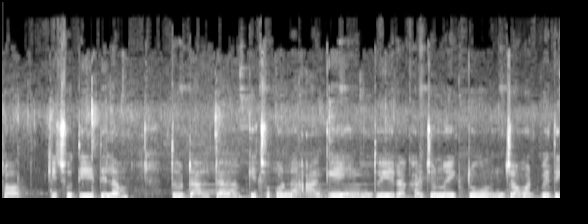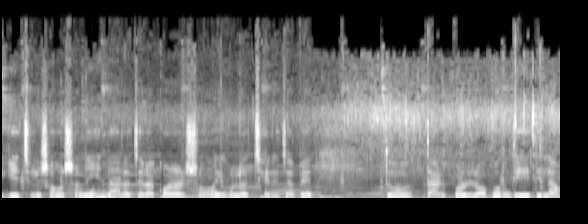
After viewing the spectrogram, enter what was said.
সব কিছু দিয়ে দিলাম। তো ডালটা কিছুক্ষণ আগেই ধুয়ে রাখার জন্য একটু জমাট বেঁধে গিয়েছিল। সমস্যা নেই, নাড়াচাড়া করার সময় এগুলো ছেড়ে যাবে। তো তারপর লবণ দিয়ে দিলাম।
